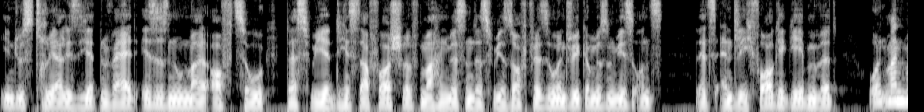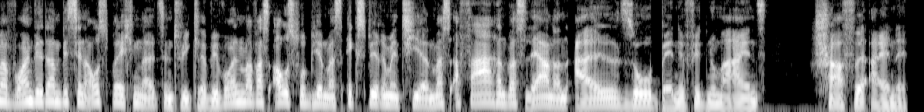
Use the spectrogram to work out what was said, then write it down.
industrialisierten Welt ist es nun mal oft so, dass wir Dienst nach Vorschrift machen müssen, dass wir Software so entwickeln müssen, wie es uns letztendlich vorgegeben wird. Und manchmal wollen wir da ein bisschen ausbrechen als Entwickler. Wir wollen mal was ausprobieren, was experimentieren, was erfahren, was lernen. Also Benefit Nummer eins, schaffe eine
